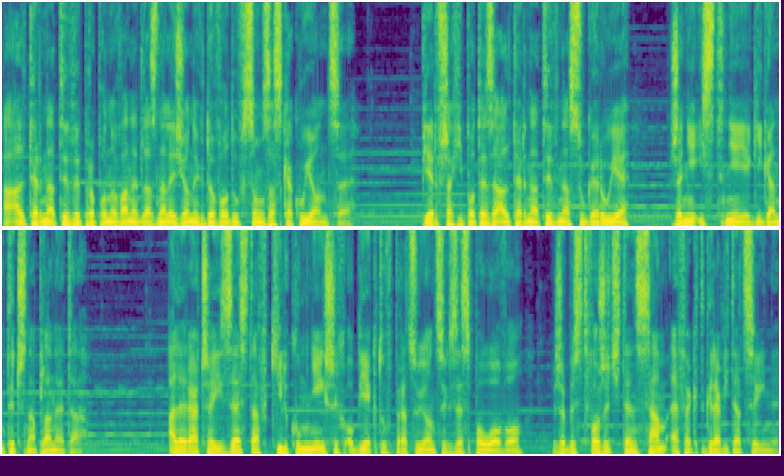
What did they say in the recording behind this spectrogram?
a alternatywy proponowane dla znalezionych dowodów są zaskakujące. Pierwsza hipoteza alternatywna sugeruje, że nie istnieje gigantyczna planeta, ale raczej zestaw kilku mniejszych obiektów pracujących zespołowo, żeby stworzyć ten sam efekt grawitacyjny.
